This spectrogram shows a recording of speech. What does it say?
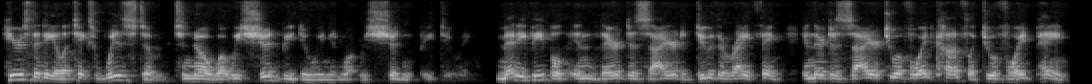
Here's the deal it takes wisdom to know what we should be doing and what we shouldn't be doing. Many people, in their desire to do the right thing, in their desire to avoid conflict, to avoid pain,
